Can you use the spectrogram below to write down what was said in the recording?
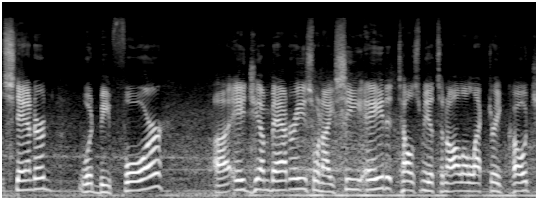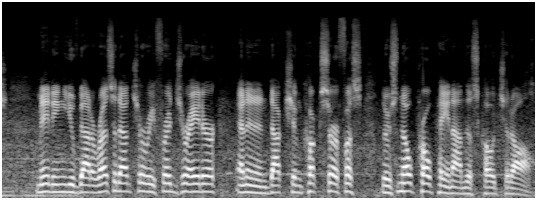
standard would be four uh, AGM batteries. When I see eight, it tells me it's an all-electric coach meaning you've got a residential refrigerator and an induction cook surface. There's no propane on this coach at all.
